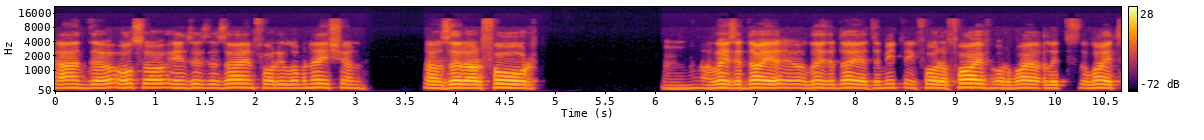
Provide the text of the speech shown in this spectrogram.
and uh, also in this design for illumination, uh, there are four um, laser, diode, laser diodes emitting 405 or violet light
